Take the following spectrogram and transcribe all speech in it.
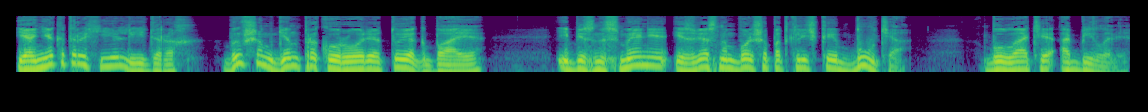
и о некоторых ее лидерах, бывшем генпрокуроре Туякбае и бизнесмене, известном больше под кличкой Бутя, Булате Абилове.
